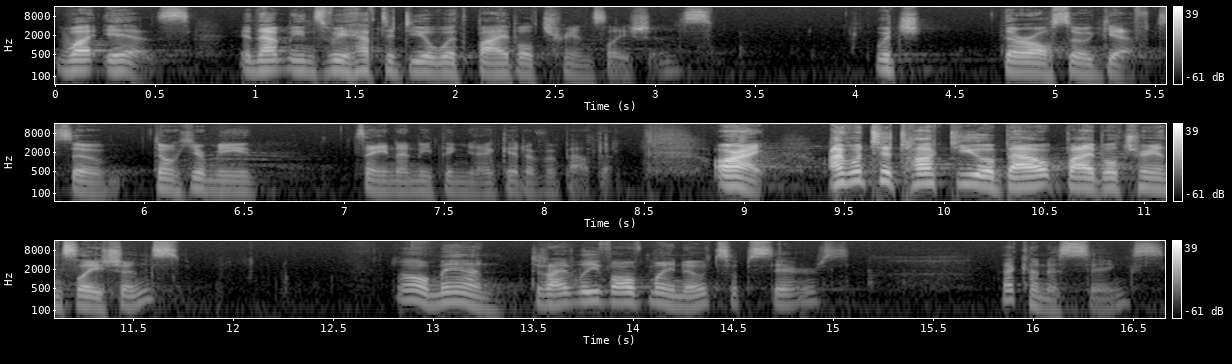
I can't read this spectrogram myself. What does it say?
what is, and that means we have to deal with Bible translations, which they're also a gift. So don't hear me saying anything negative about them. All right, I want to talk to you about Bible translations. Oh man, did I leave all of my notes upstairs? That kind of sinks.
